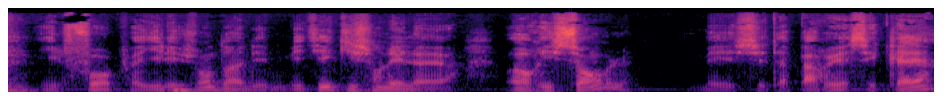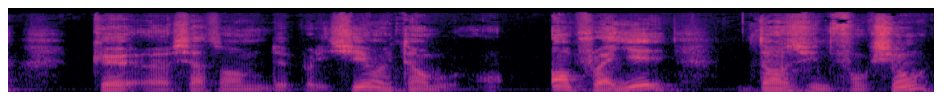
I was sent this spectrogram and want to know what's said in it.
il faut employer les gens dans les métiers qui sont les leurs. Or, il semble, mais c'est apparu assez clair, que euh, certain nombre de policiers ont été employés dans une fonction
